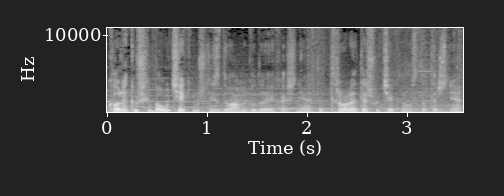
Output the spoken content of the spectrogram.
Kolek już chyba ucieknie, już nie zdołamy go dojechać, nie? Te trole też uciekną ostatecznie.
